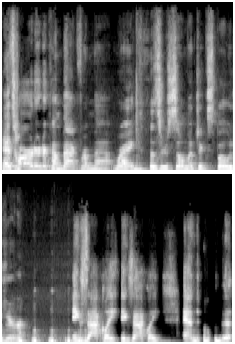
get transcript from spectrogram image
it's harder to come back from that, right? Because there's so much exposure. exactly, exactly. And the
